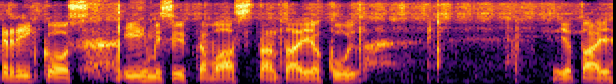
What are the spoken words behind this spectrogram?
rikos ihmisyyttä vastaan tai joku jotain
